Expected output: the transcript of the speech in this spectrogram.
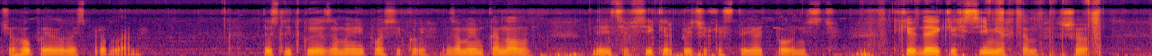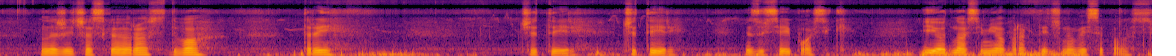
Чого появились проблеми? Хто слідкує за моєю посікою, за моїм каналом, дивіться, всі кирпичики стоять повністю. Тільки в деяких сім'ях там, що лежить частка раз, два, три, чотири. Чотири з усієї посіки. І одна сім'я практично висипалася.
